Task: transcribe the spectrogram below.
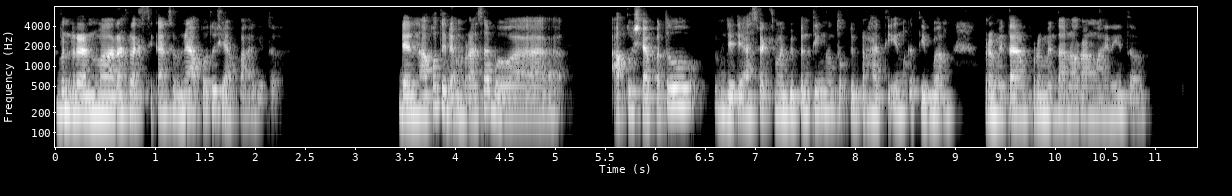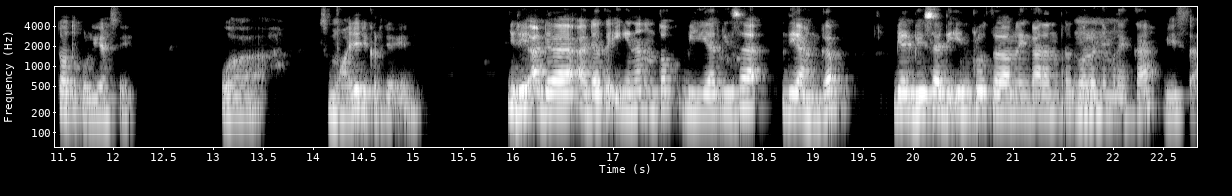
beneran merefleksikan sebenarnya aku tuh siapa gitu. Dan aku tidak merasa bahwa aku siapa tuh menjadi aspek yang lebih penting untuk diperhatiin ketimbang permintaan-permintaan orang lain itu. Itu waktu kuliah sih. Wah, semua aja dikerjain. Jadi ada ada keinginan untuk biar bisa dianggap, biar bisa di-include dalam lingkaran pergaulannya Mmm, mereka. bisa.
